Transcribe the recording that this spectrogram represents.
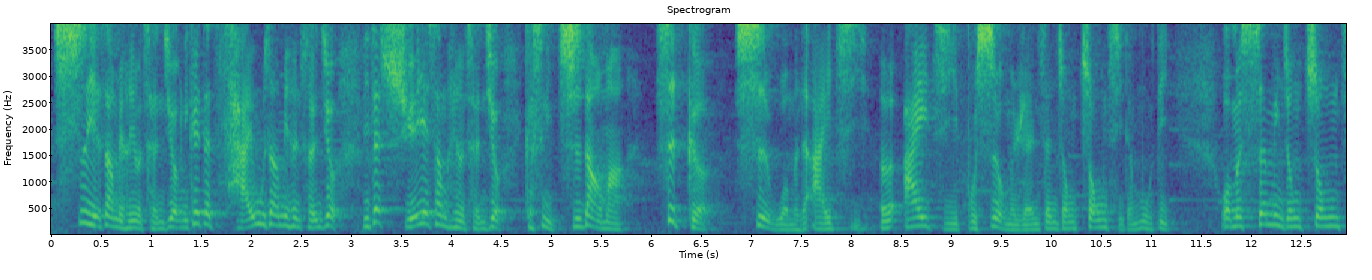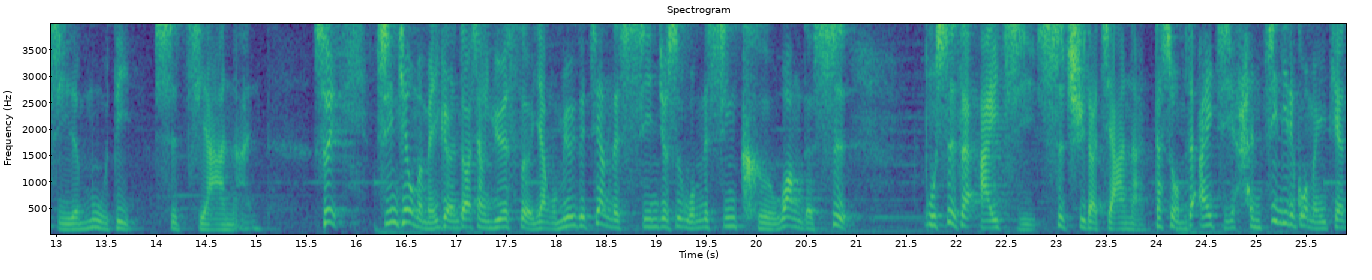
事业上面很有成就，你可以在财务上面很成就，你在学业上面很有成就。可是你知道吗？这个是我们的埃及，而埃及不是我们人生中终极的目的。我们生命中终极的目的是迦南。所以今天我们每一个人都要像约瑟一样，我们有一个这样的心，就是我们的心渴望的是。不是在埃及，是去到迦南。但是我们在埃及很尽力的过每一天，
